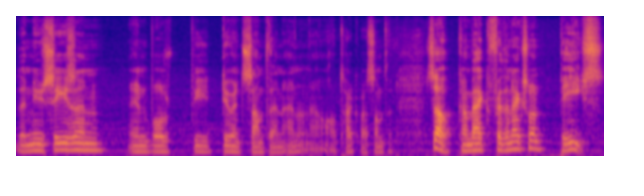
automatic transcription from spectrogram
the new season, and we'll be doing something. I don't know. I'll talk about something. So, come back for the next one. Peace.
